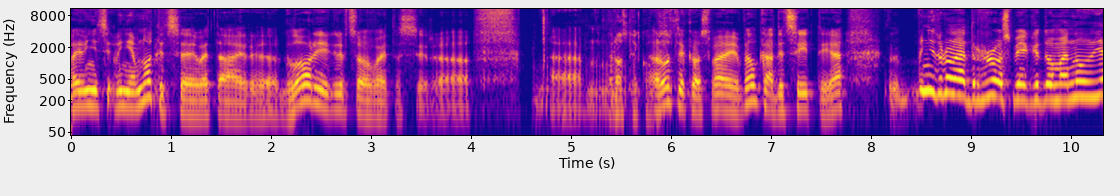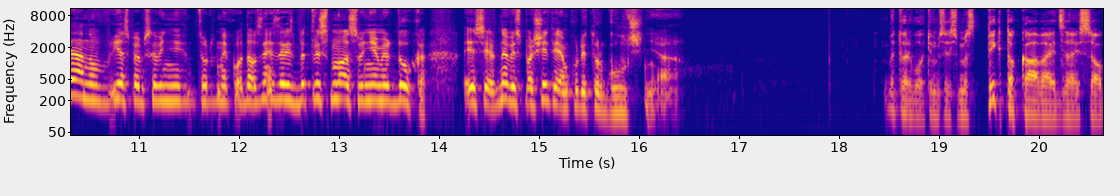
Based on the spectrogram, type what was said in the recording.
vai viņi, viņiem noticēja, vai tā ir uh, Glorija Grifcova, vai tas ir uh, uh, Rostlikovs, vai vēl kādi citi. Ja. Viņi runāja drosmīgi, domāju, nu, jā, nu, iespējams, ka viņi tur neko daudz neizdarīs, bet vismaz viņiem ir duka. Esiet nevis par šitiem, kuri tur gulšņā. Bet varbūt jums vismaz TikTokā vajadzēja savu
